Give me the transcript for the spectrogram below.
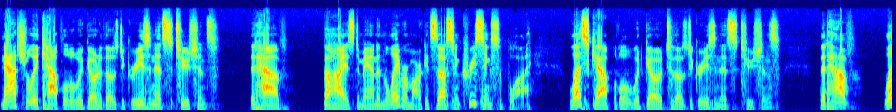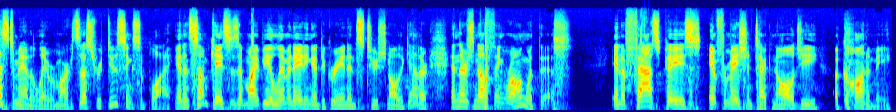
Naturally, capital would go to those degrees and institutions that have the highest demand in the labor markets, thus increasing supply. Less capital would go to those degrees and institutions that have less demand in the labor markets, thus reducing supply. And in some cases, it might be eliminating a degree in institution altogether. And there's nothing wrong with this. In a fast paced information technology economy,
